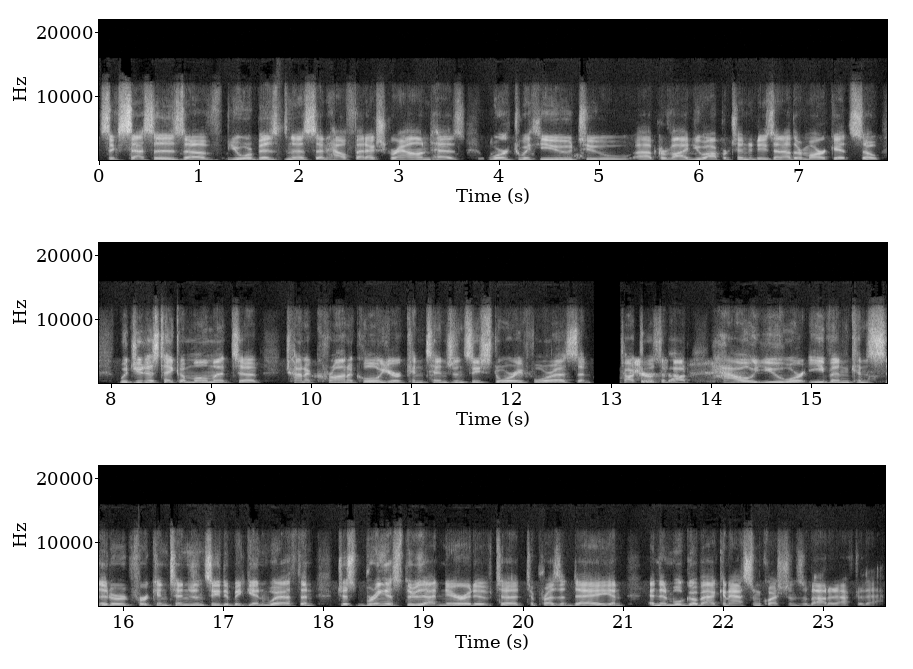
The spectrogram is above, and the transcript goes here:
successes of your business and how FedEx Ground has worked with you to uh, provide you opportunities in other markets. So, would you just take a moment to kind of chronicle your contingency story for us and talk sure. to us about how you were even considered for contingency to begin with and just bring us through that narrative to, to present day and, and then we'll go back and ask some questions about it after that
